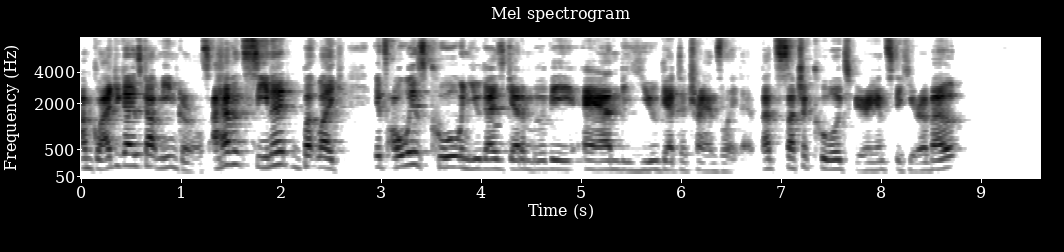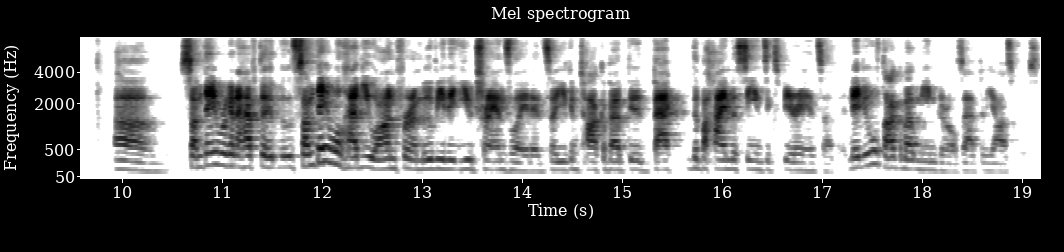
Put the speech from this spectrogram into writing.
I'm glad you guys got Mean Girls. I haven't seen it, but like it's always cool when you guys get a movie and you get to translate it. That's such a cool experience to hear about. Um, someday we're gonna have to. Someday we'll have you on for a movie that you translated, so you can talk about the back, the behind the scenes experience of it. Maybe we'll talk about Mean Girls after the Oscars.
